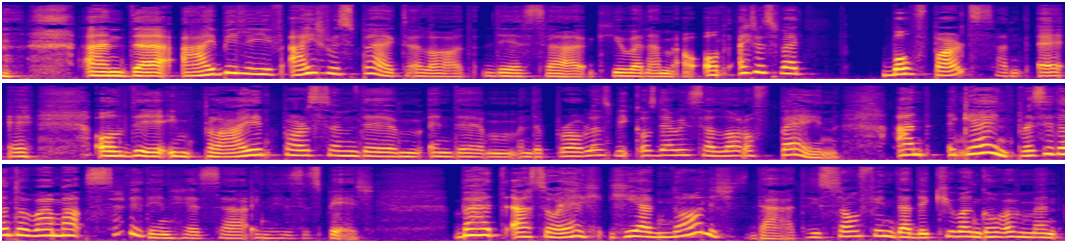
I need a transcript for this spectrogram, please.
and uh, I believe, I respect a lot this uh, Cuban. Um, I respect both parts and uh, uh, all the implied parts and the, and, the, and the problems because there is a lot of pain. And again, President Obama said it in his, uh, in his speech. But uh, so uh, he acknowledged that it's something that the Cuban government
